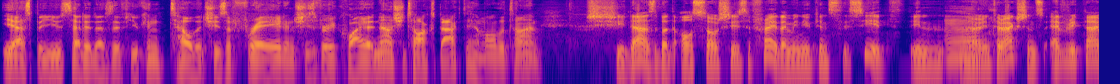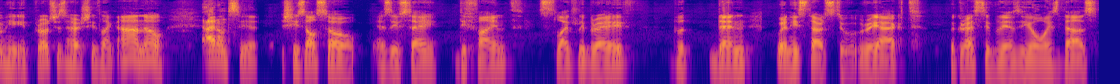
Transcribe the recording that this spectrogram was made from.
yes, but you said it as if you can tell that she's afraid and she's very quiet. No, she talks back to him all the time. She does, but also she's afraid. I mean, you can see it in Mm. her interactions. Every time he approaches her, she's like, ah, no. I don't see it. She's also, as you say, defiant, slightly brave. But then when he starts to react aggressively, as he always does,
